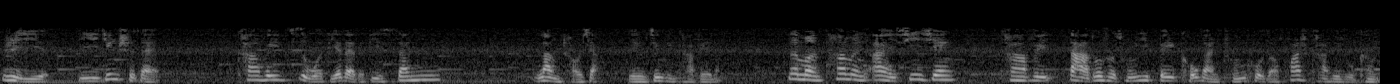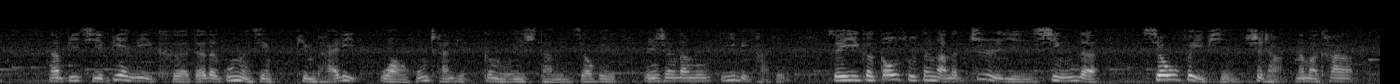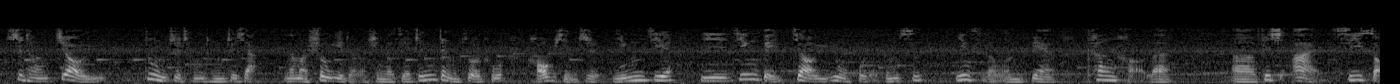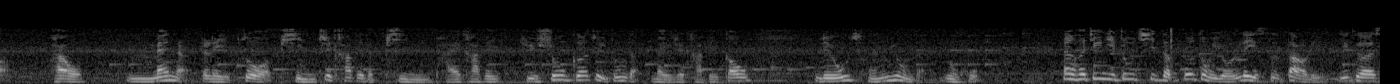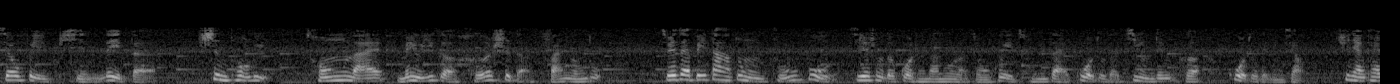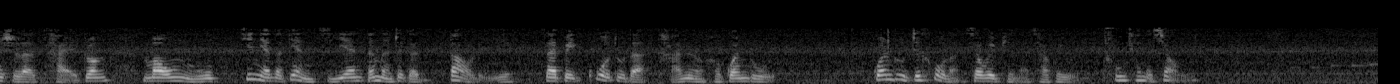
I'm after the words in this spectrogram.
日益已经是在咖啡自我迭代的第三浪潮下，也有精品咖啡了。那么他们爱新鲜咖啡，大多数从一杯口感醇厚的花式咖啡入坑。那比起便利可得的功能性、品牌力、网红产品，更容易使他们消费人生当中第一杯咖啡。所以，一个高速增长的智饮型的消费品市场，那么它市场教育众志成城之下，那么受益者是那些真正做出好品质、迎接已经被教育用户的公司。因此呢，我们便看好了啊，Fish Eye、Sea Salt，还有 Manner 这类做品质咖啡的品牌咖啡，去收割最终的每日咖啡高留存用的用户。但和经济周期的波动有类似道理，一个消费品类的渗透率从来没有一个合适的繁荣度，所以在被大众逐步接受的过程当中呢，总会存在过度的竞争和过度的营销。去年开始了彩妆、猫奴，今年的电子烟等等，这个道理在被过度的谈论和关注关注之后呢，消费品呢才会有出圈的效应。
